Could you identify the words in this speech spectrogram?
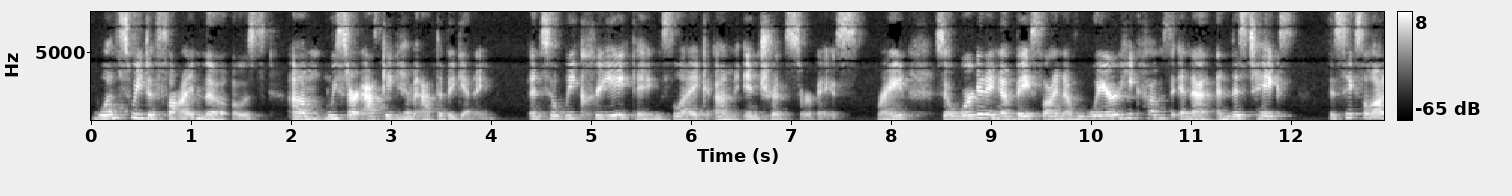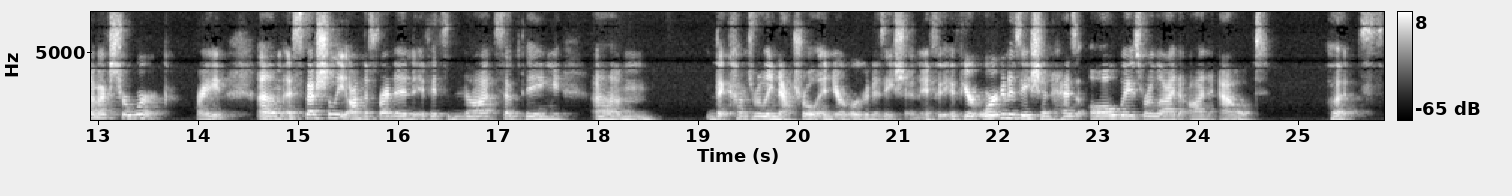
once we define those, um, we start asking him at the beginning. And so we create things like um, entrance surveys, right? So we're getting a baseline of where he comes in at, and this takes this takes a lot of extra work, right? Um, especially on the front end, if it's not something um, that comes really natural in your organization. If, if your organization has always relied on outputs,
